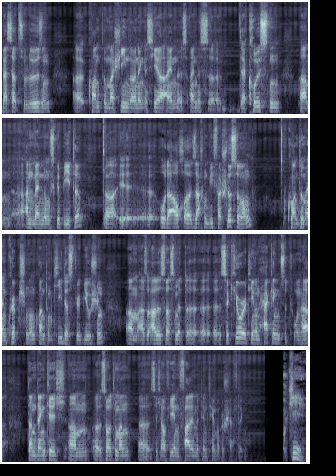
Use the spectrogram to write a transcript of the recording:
besser zu lösen. Äh, Quantum Machine Learning ist hier eines, eines äh, der größten ähm, äh, Anwendungsgebiete. Äh, oder auch Sachen wie Verschlüsselung, Quantum Encryption und Quantum Key Distribution. Ähm, also alles, was mit Security und Hacking zu tun hat, dann denke ich, ähm, sollte man sich auf jeden Fall mit dem Thema beschäftigen. Okay,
